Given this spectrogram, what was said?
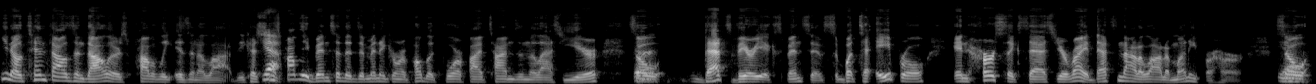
you know, $10,000 probably isn't a lot because she's yeah. probably been to the Dominican Republic four or five times in the last year. So yeah. that's very expensive. So, but to April and her success, you're right. That's not a lot of money for her. So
